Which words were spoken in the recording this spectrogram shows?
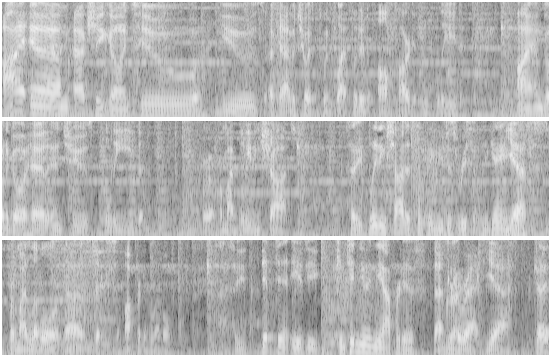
I am actually going to use. Okay, I have a choice between flat footed, off target, and bleed. I am going to go ahead and choose bleed for, for my bleeding shot. So your bleeding shot is something you just recently gained. Yes, from my level uh, 6 operative level. So you dipped in. You, you continuing the operative. That's growth. correct, yeah. Okay.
